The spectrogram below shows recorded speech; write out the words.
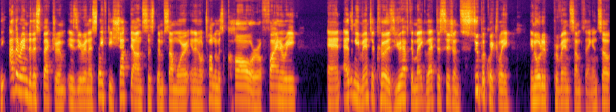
The other end of the spectrum is you're in a safety shutdown system somewhere in an autonomous car or a refinery. And as an event occurs, you have to make that decision super quickly in order to prevent something. And so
